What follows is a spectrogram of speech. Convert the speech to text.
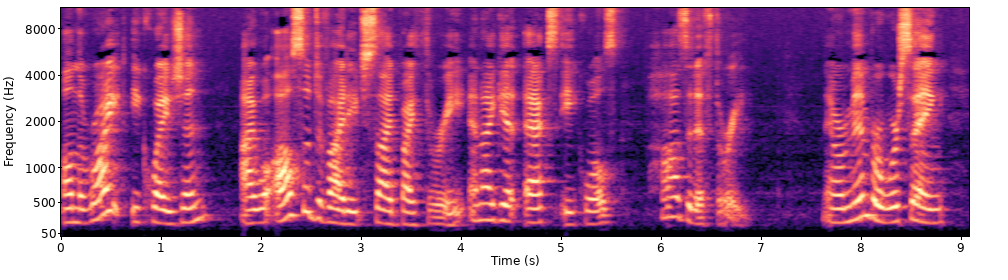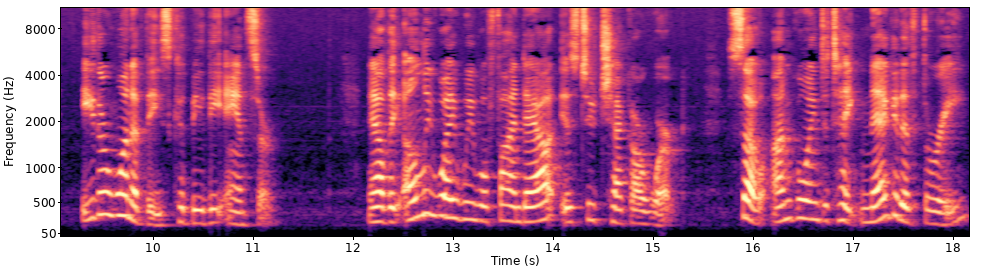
On the right equation, I will also divide each side by 3, and I get x equals positive 3. Now remember, we're saying either one of these could be the answer. Now the only way we will find out is to check our work. So I'm going to take negative 3,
